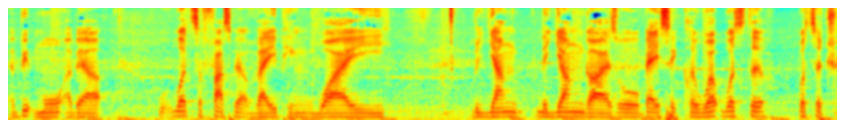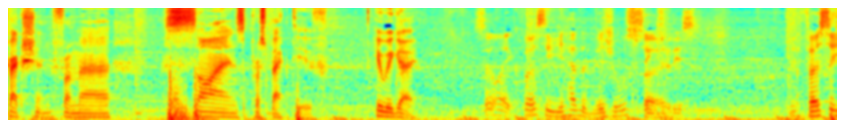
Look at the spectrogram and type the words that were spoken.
a bit more about what's the fuss about vaping, why the young the young guys, or basically what what's the what's the attraction from a science perspective. Here we go. So like, firstly, you have the visuals. So firstly,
